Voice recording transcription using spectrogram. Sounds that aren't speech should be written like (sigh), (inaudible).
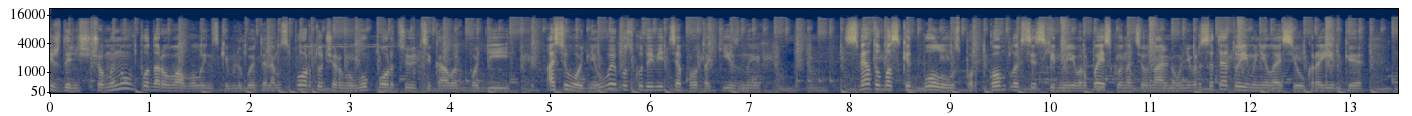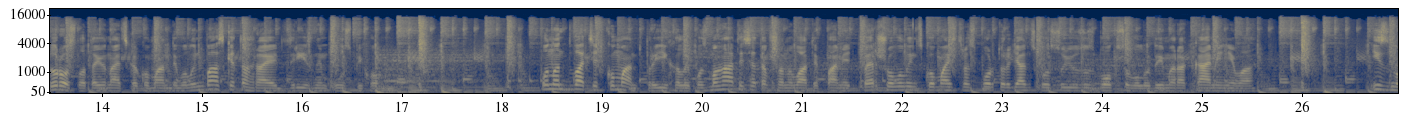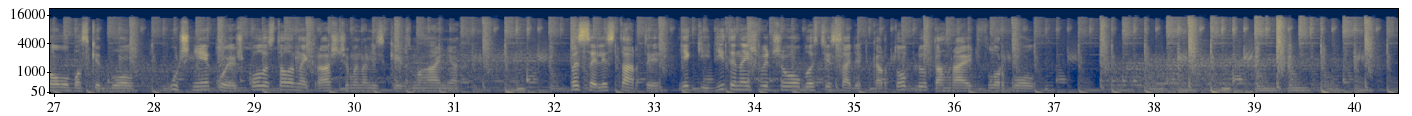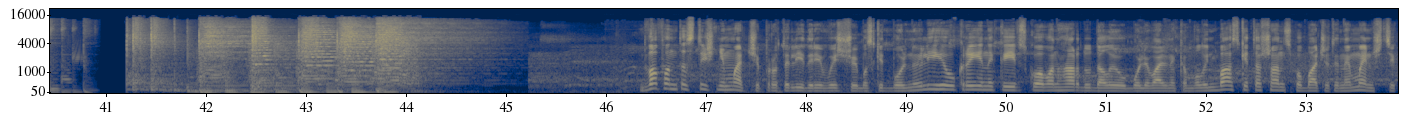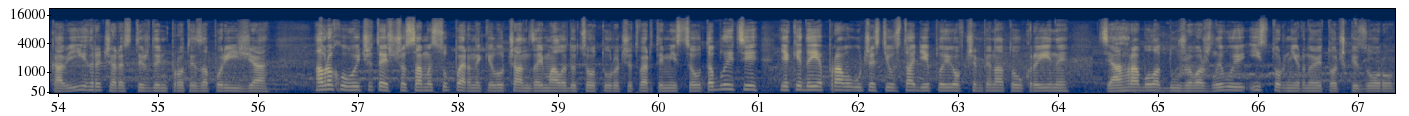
Тиждень, що минув, подарував волинським любителям спорту чергову порцію цікавих подій. А сьогодні у випуску дивіться про такі з них. Свято баскетболу у спорткомплексі Східноєвропейського національного університету імені Лесі Українки. Доросла та юнацька команди Волиньбаскета грають з різним успіхом. Понад 20 команд приїхали позмагатися та вшанувати пам'ять першого волинського майстра спорту Радянського Союзу з боксу Володимира Камінєва. І знову баскетбол, учні якої школи стали найкращими на міських змаганнях. Веселі старти, які діти найшвидше в області садять картоплю та грають флорбол. Два фантастичні матчі проти лідерів вищої баскетбольної ліги України Київського авангарду дали уболівальникам Волиньбаскета шанс побачити не менш цікаві ігри через тиждень проти Запоріжжя. А враховуючи те, що саме суперники Лучан займали до цього туру четверте місце у таблиці, яке дає право участі у стадії плей-офф чемпіонату України, ця гра була дуже важливою і з турнірної точки зору.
